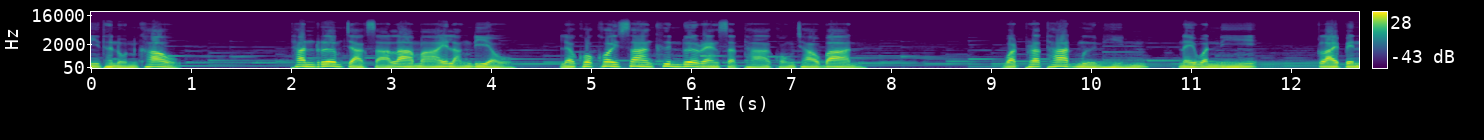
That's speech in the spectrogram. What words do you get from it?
มีถนนเข้า ท่านเริ่มจากศาลาไม้หลังเดียว แล้วค่อยๆสร้างขึ้นด้วยแรงศรัทธาของชาวบ้าน วัดพระธาตุหมื่นหิน ในวันนี้ กลายเป็น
